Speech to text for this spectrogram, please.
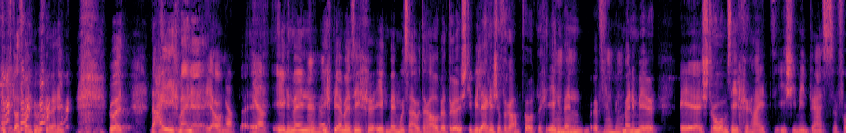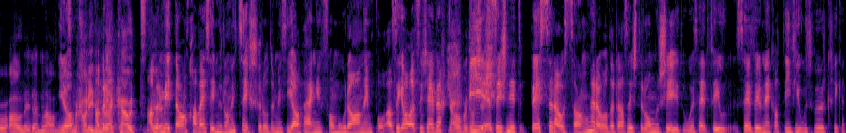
gut, das habe ich gut. Gut. Nein, ich meine, ja. Ja, ja. Äh, Irgendwann, ich bin mir sicher, irgendwann muss auch der Albert rösten, weil er ist ja verantwortlich. Irgendwann, äh, ich meine, wir, Stromsicherheit ist im Interesse von allen in diesem Land. Ja. Also man kann nicht einen Aber- Blackout... Aber äh, mit der AKW sind wir auch nicht sicher, oder? Wir sind abhängig vom Uran. Also ja, es ist einfach, Ja, aber wie, ist- es ist nicht besser als das andere, oder? Das ist der Unterschied. Und es hat viel, sehr viele negative Auswirkungen.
